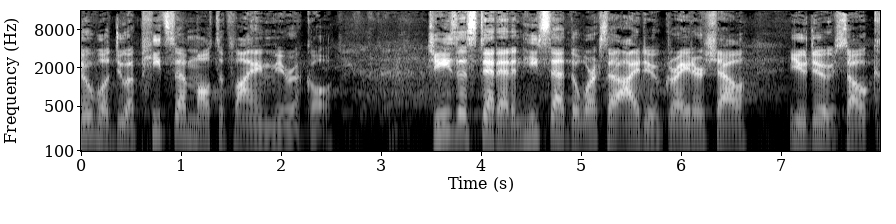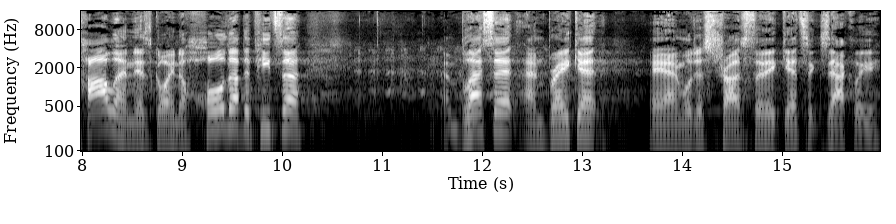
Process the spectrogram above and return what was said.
do? We'll do a pizza multiplying miracle. Jesus did it, and he said, The works that I do, greater shall you do. So Colin is going to hold up the pizza and bless it and break it, and we'll just trust that it gets exactly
